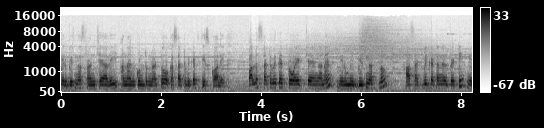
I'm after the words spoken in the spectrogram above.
మీరు బిజినెస్ రన్ చేయాలి అని అనుకుంటున్నట్టు ఒక సర్టిఫికేట్ తీసుకోవాలి. వాళ్ళు సర్టిఫికేట్ ప్రొవైడ్ చేయగానే మీరు మీ బిజినెస్లో ఆ సర్టిఫికేట్ అనేది పెట్టి మీ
